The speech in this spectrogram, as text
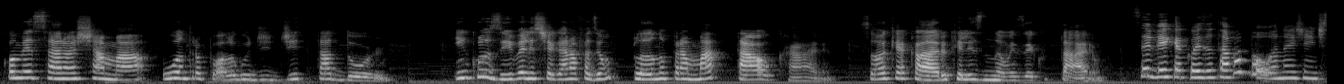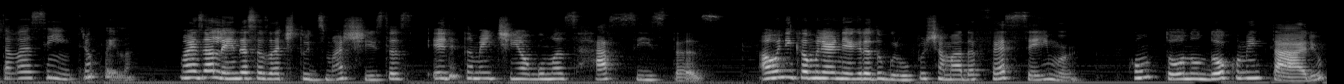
começaram a chamar o antropólogo de ditador. Inclusive, eles chegaram a fazer um plano para matar o cara. Só que é claro que eles não executaram. Você vê que a coisa tava boa, né, gente? Tava assim, tranquila. Mas além dessas atitudes machistas, ele também tinha algumas racistas. A única mulher negra do grupo, chamada Fé Seymour, contou num documentário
